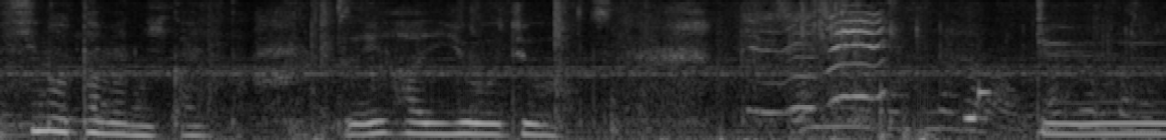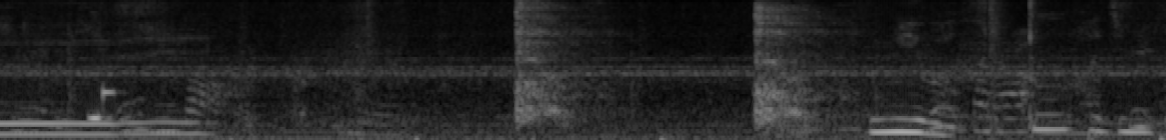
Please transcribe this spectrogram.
火の玉に変えた全廃洋蒸発海は沸騰を始めた。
